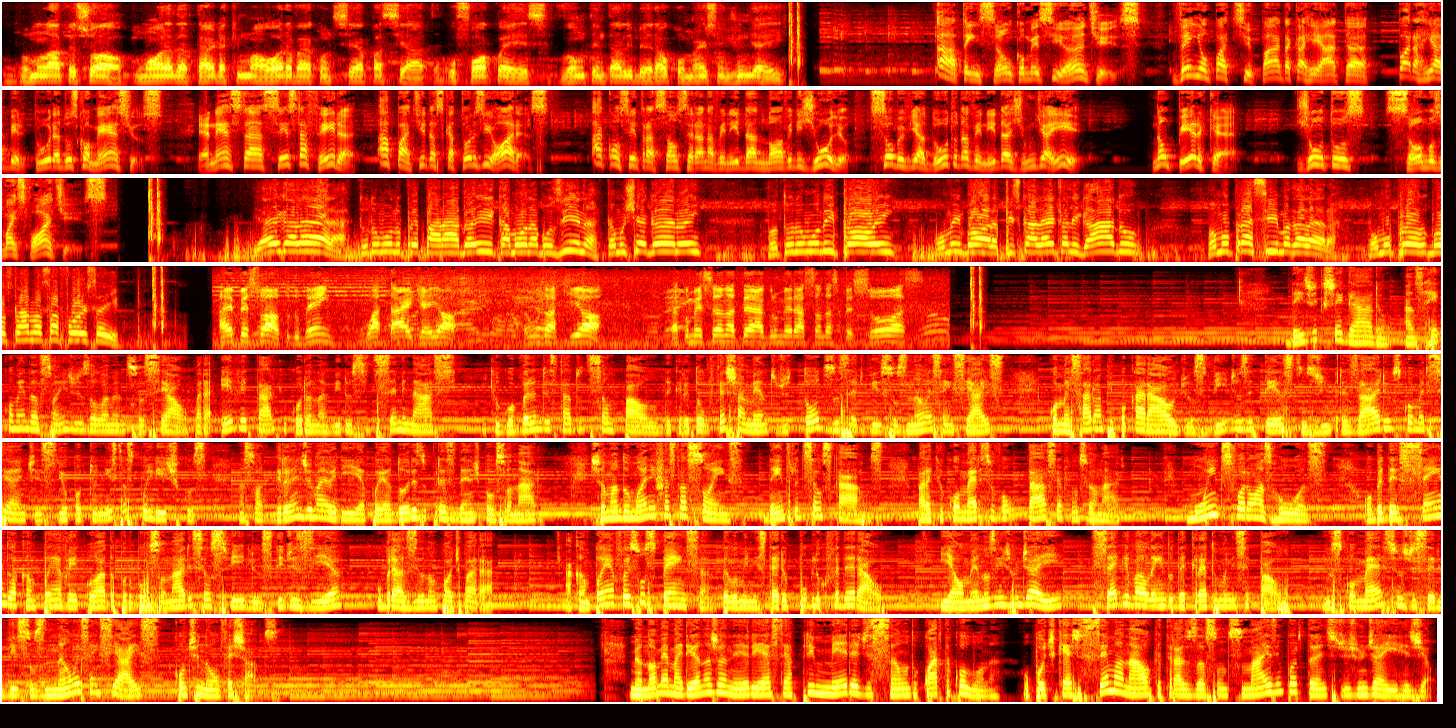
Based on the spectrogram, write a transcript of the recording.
Vamos lá, pessoal. Uma hora da tarde, daqui uma hora vai acontecer a passeata. O foco é esse. Vamos tentar liberar o comércio em Jundiaí. Atenção, comerciantes! Venham participar da carreata para a reabertura dos comércios. É nesta sexta-feira, a partir das 14 horas. A concentração será na Avenida 9 de Julho, sob o viaduto da Avenida Jundiaí. Não perca! Juntos somos mais fortes. E aí, galera? Todo mundo preparado aí, com a mão na buzina? Tamo chegando, hein? Vou todo mundo em prol, hein? Vamos embora. Pisca-alerta ligado. Vamos pra cima, galera. Vamos pro mostrar nossa força aí. Aí, pessoal, tudo bem? Boa tarde aí, ó. Estamos aqui, ó. Tá começando até a aglomeração das pessoas. Desde que chegaram as recomendações de isolamento social para evitar que o coronavírus se disseminasse e que o governo do estado de São Paulo decretou o fechamento de todos os serviços não essenciais, começaram a pipocar áudios, vídeos e textos de empresários, comerciantes e oportunistas políticos, na sua grande maioria apoiadores do presidente Bolsonaro, chamando manifestações dentro de seus carros para que o comércio voltasse a funcionar. Muitos foram às ruas, obedecendo a campanha veiculada por Bolsonaro e seus filhos, que dizia: o Brasil não pode parar. A campanha foi suspensa pelo Ministério Público Federal e, ao menos em Jundiaí, segue valendo o decreto municipal e os comércios de serviços não essenciais continuam fechados. Meu nome é Mariana Janeiro e esta é a primeira edição do Quarta Coluna o podcast semanal que traz os assuntos mais importantes de Jundiaí e região.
